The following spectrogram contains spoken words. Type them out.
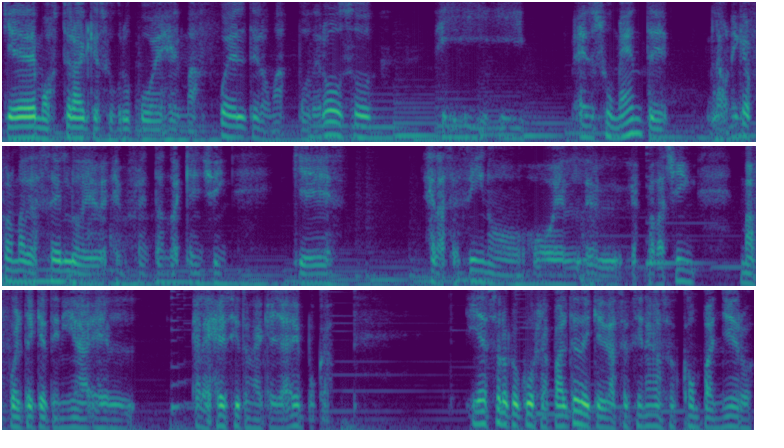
quiere demostrar que su grupo es el más fuerte, lo más poderoso. Y, en su mente, la única forma de hacerlo es enfrentando a Kenshin, que es el asesino o el, el espadachín más fuerte que tenía el, el ejército en aquella época. Y eso es lo que ocurre, aparte de que asesinan a sus compañeros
